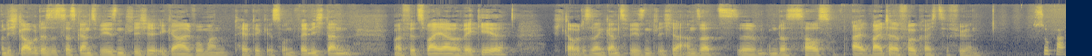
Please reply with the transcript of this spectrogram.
Und ich glaube, das ist das ganz Wesentliche, egal wo man tätig ist. Und wenn ich dann mal für zwei Jahre weggehe, ich glaube, das ist ein ganz wesentlicher Ansatz, ähm, um das Haus weiter erfolgreich zu führen. Super.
